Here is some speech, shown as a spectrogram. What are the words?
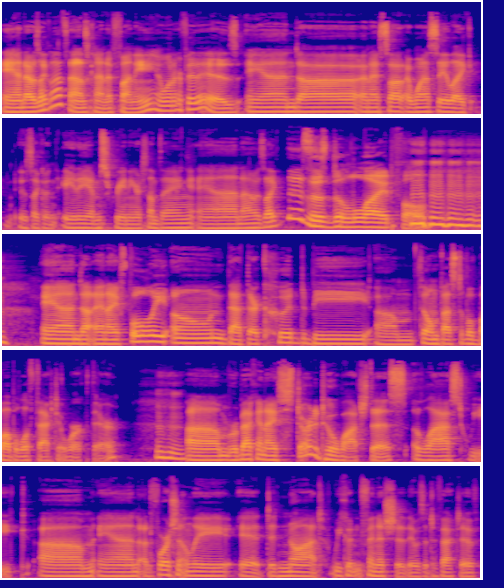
And I was like, that sounds kind of funny. I wonder if it is. And uh, and I saw it, I want to say like it was like an 8 a.m. screening or something. And I was like, this is delightful. and uh, and I fully owned that there could be um, film festival bubble effect at work there. Um, Rebecca and I started to watch this last week, um, and unfortunately, it did not. We couldn't finish it. It was a defective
